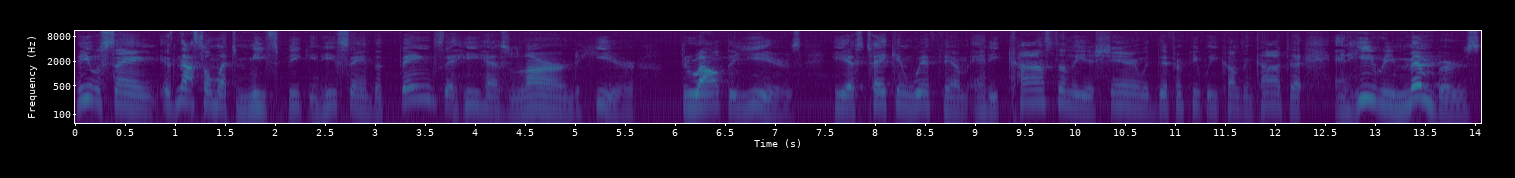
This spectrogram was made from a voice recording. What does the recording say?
he was saying, it's not so much me speaking. He's saying the things that he has learned here throughout the years, he has taken with him and he constantly is sharing with different people he comes in contact. And he remembers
